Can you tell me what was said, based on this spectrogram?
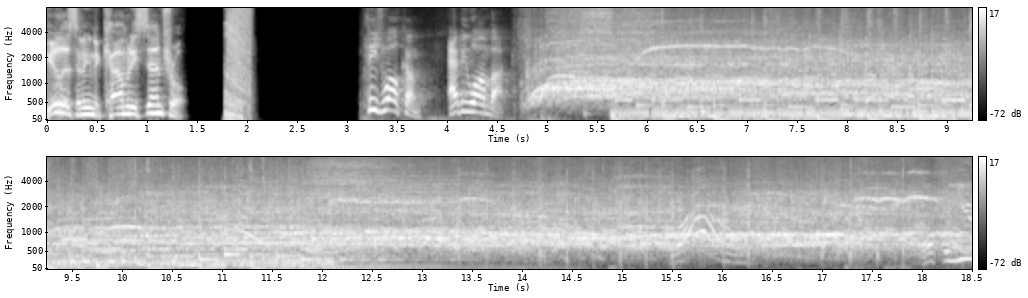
You're listening to Comedy Central. Please welcome Abby Wambach. All for you.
